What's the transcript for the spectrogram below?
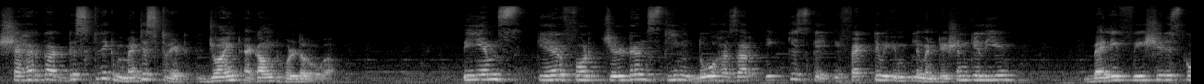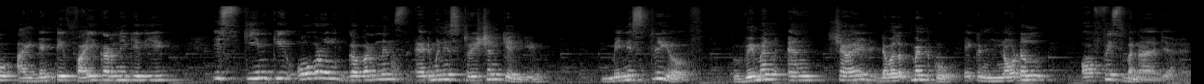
शहर का district magistrate joint account holder होगा। PM care for children scheme 2021 के इफ़ेक्टिव इंप्लीमेंटेशन के लिए बेनिफिशियरीज को आइडेंटिफाई करने के लिए, इस स्कीम की ओवरऑल गवर्नेंस एडमिनिस्ट्रेशन के लिए ministry of women and child development को एक नोडल ऑफ़िस बनाया गया है।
